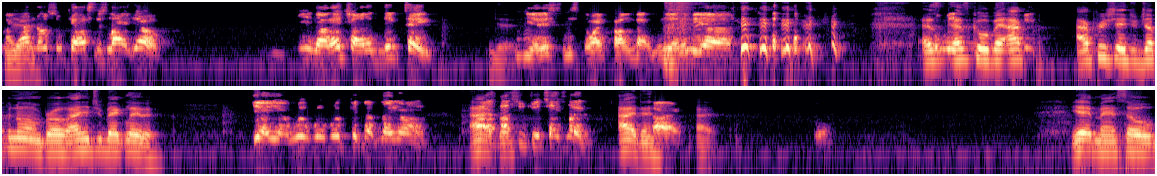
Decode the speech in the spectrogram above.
Like Yeah. I know some cats that's like, yo, you know, they trying to dictate. Yeah. Yeah, this this the wife calling back. Yeah, let me uh, That's that's cool, man. I I appreciate you jumping on, bro. I hit you back later. yeah, yeah, we'll we'll, we'll pick up later on. All right, I'll, bro. I'll shoot you a text later. All right then. All right. All right. Yeah. Yeah, man. So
